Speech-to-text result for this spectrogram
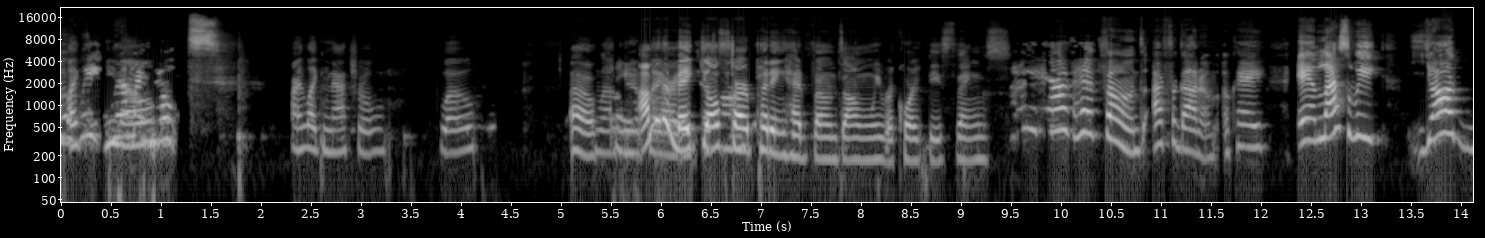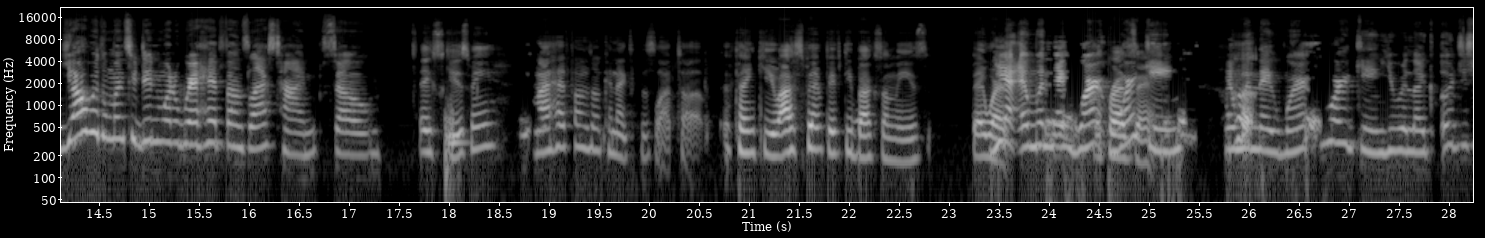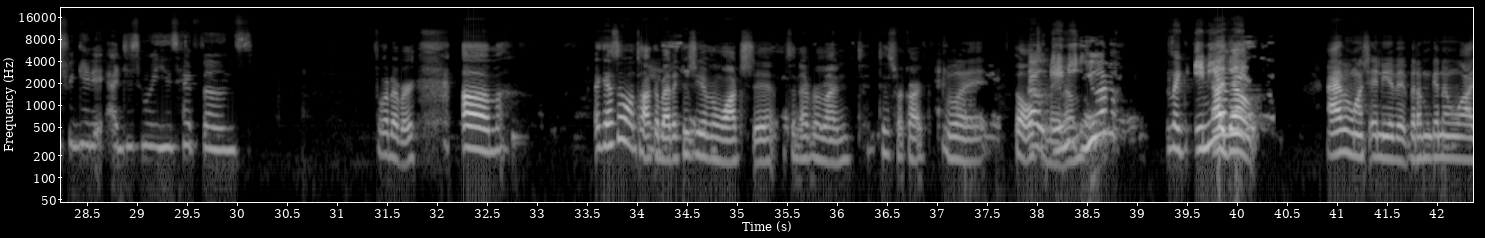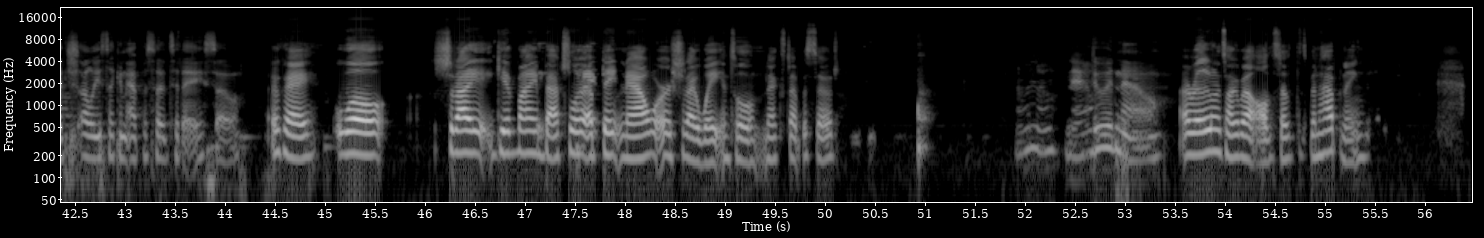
Oh, Like, wait, you where are my notes? I like natural flow. Oh, Well, I'm gonna make y'all start putting headphones on when we record these things. I have headphones. I forgot them. Okay. And last week, y'all y'all were the ones who didn't want to wear headphones last time. So Excuse me. My headphones don't connect to this laptop. Thank you. I spent fifty bucks on these. They work. yeah, and when they weren't present. working, and when they weren't working, you were like, "Oh, just forget it. I just want to use headphones." Whatever. Um, I guess I won't talk about it because you haven't watched it, so never mind. Disregard What? the Oh, any you haven't like any I of don't. it? I haven't watched any of it, but I'm gonna watch at least like an episode today. So Okay. Well, should I give my bachelor update now, or should I wait until next episode? I don't know now. do it now. I really want to talk about all the stuff that's been happening.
